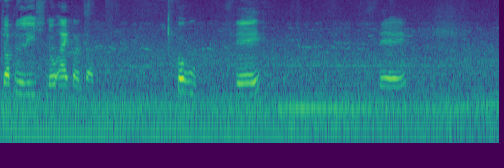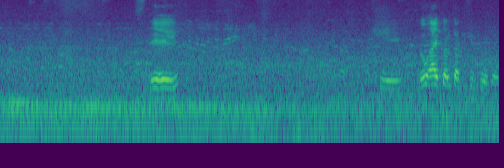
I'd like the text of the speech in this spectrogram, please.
dropping the leash, no eye contact. Kovu, stay. Stay. Stay. Stay. No eye contact is important.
